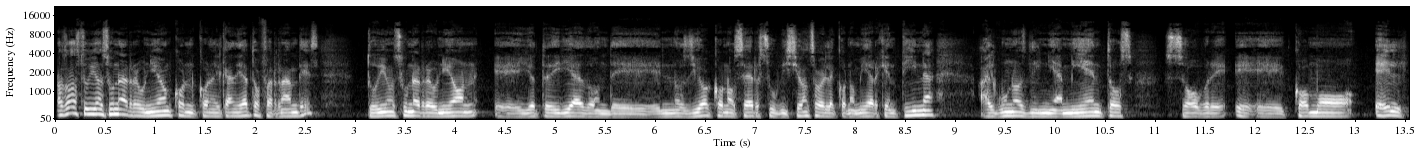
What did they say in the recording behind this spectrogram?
Nosotros tuvimos una reunión con, el candidato Fernández, tuvimos una reunión, eh, yo te diría, donde nos dio a conocer su visión sobre la economía argentina, algunos lineamientos sobre eh, eh, cómo él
